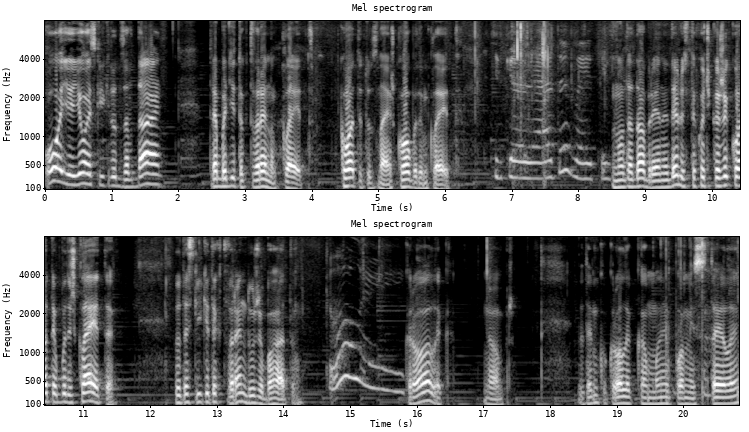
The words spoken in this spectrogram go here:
Ой-ой-ой, скільки тут завдань. Треба діток тваринок клеїти. Кого ти тут знаєш? Кого будемо клеїти? Тільки не дивитись. Ну та добре, я не дивлюсь, ти хоч кажи, кого ти будеш клеїти. Тут стільки тих тварин дуже багато. Кролик. Кролик. Добре. Дитинку кролика ми помістили.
